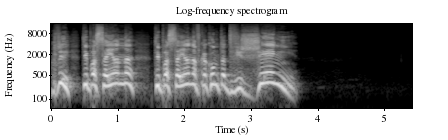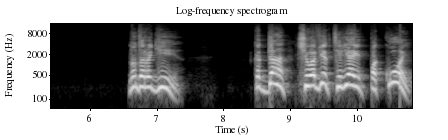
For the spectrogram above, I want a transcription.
Ты, ты, постоянно, ты постоянно в каком-то движении. Но, дорогие, когда человек теряет покой,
